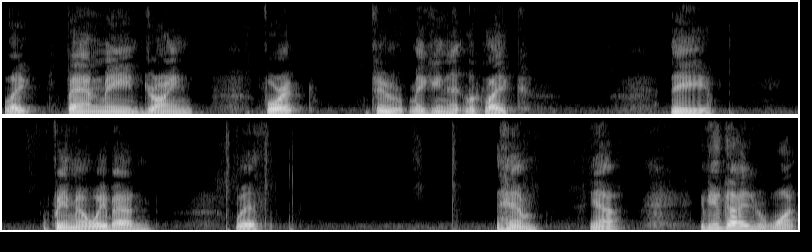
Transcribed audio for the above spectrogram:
like fan made drawing for it to making it look like the female way bad with him. Yeah. If you guys want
